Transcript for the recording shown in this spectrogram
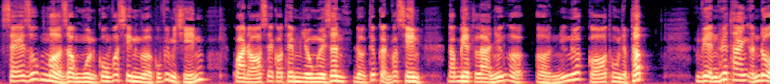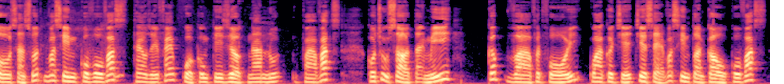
sẽ giúp mở rộng nguồn cung vaccine ngừa COVID-19, qua đó sẽ có thêm nhiều người dân được tiếp cận vaccine, đặc biệt là những ở, ở những nước có thu nhập thấp. Viện Huyết Thanh Ấn Độ sản xuất vaccine Covovax theo giấy phép của công ty dược Nanovavax có trụ sở tại Mỹ, cấp và phân phối qua cơ chế chia sẻ vaccine toàn cầu COVAX –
